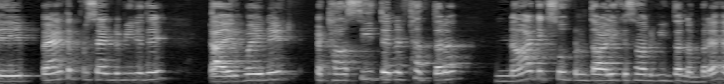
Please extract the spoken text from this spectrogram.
ਤੇ 65% ਵੀਰ ਇਹਦੇ ਟਾਇਰ ਪਏ ਨੇ 88378 99145 ਕਿਸਾਨ ਵੀਰ ਦਾ ਨੰਬਰ ਹੈ।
